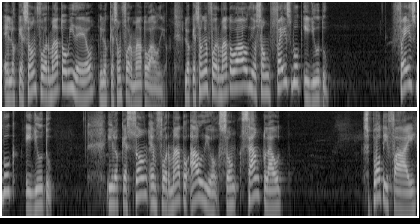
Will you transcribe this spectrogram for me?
en los que son formato video y los que son formato audio. Los que son en formato audio son Facebook y YouTube. Facebook y YouTube. Y los que son en formato audio son SoundCloud, Spotify,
